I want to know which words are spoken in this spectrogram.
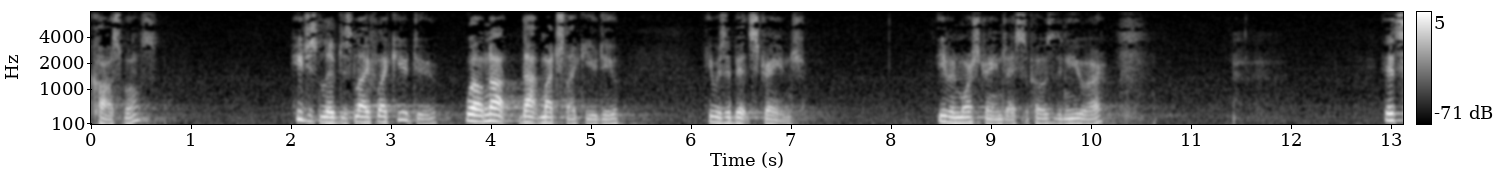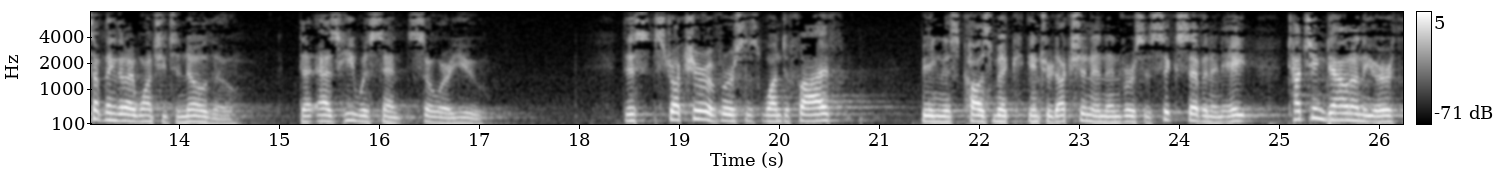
cosmos. He just lived his life like you do. Well, not that much like you do. He was a bit strange. Even more strange, I suppose, than you are. It's something that I want you to know, though, that as he was sent, so are you. This structure of verses 1 to 5 being this cosmic introduction, and then verses 6, 7, and 8 touching down on the earth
